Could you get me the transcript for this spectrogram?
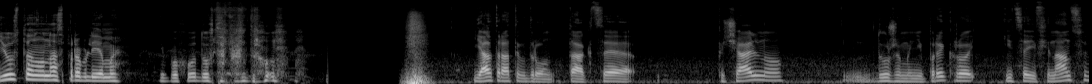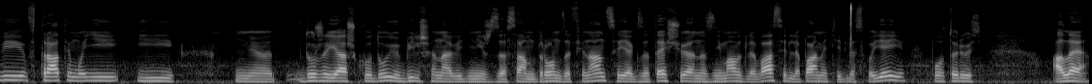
Х'юстон, у нас проблеми. І походу втопив дрон. Я втратив дрон. Так, це печально, дуже мені прикро. І це і фінансові втрати мої, і е, дуже я шкодую більше навіть, ніж за сам дрон, за фінанси, як за те, що я назнімав для вас і для пам'яті, для своєї, повторюсь. Але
